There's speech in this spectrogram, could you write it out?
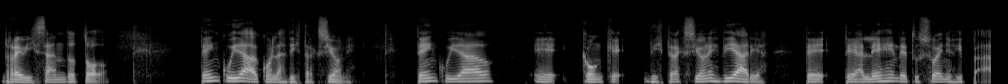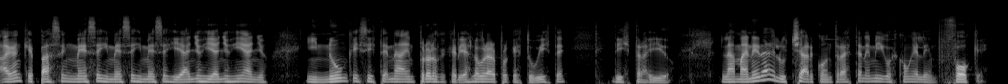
revisando todo. Ten cuidado con las distracciones. Ten cuidado eh, con que distracciones diarias te, alejen de tus sueños y hagan que pasen meses y meses y meses y años y años y años y nunca hiciste nada en pro de lo que querías lograr porque estuviste distraído. La manera de luchar contra este enemigo es con el enfoque.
